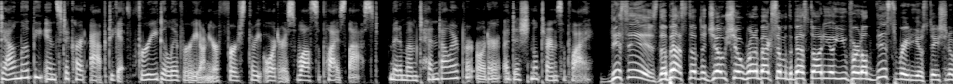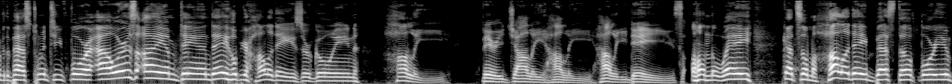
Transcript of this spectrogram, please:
Download the Instacart app to get free delivery on your first three orders while supplies last. Minimum $10 per order, additional term supply. This is the best of the Joe Show, running back some of the best audio you've heard on this radio station over the past 24 hours. I am Dan Day. Hope your holidays are going holly. Very jolly holly, holly days on the way. Got some holiday best of for you.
